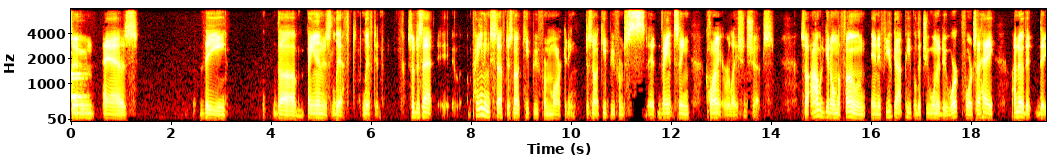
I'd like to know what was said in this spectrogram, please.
soon as the the ban is lift lifted. So does that painting stuff does not keep you from marketing, does not keep you from advancing client relationships. So I would get on the phone and if you've got people that you want to do work for, say, hey, I know that that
